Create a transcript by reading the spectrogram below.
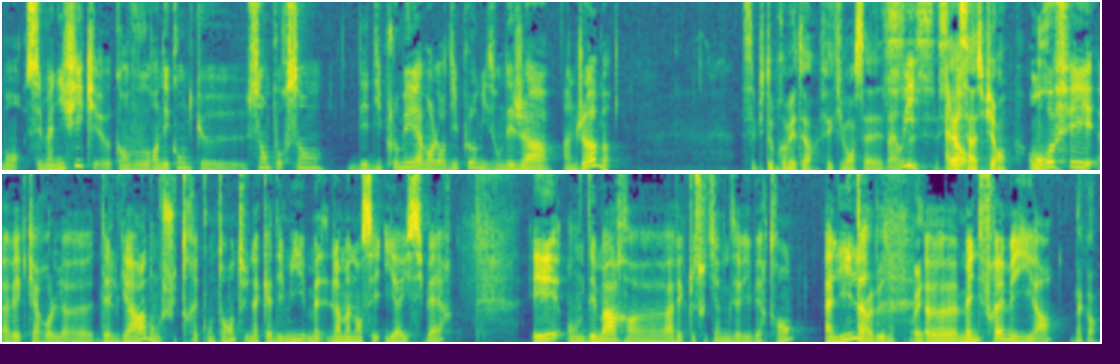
Bon, c'est magnifique. Quand vous vous rendez compte que 100% des diplômés, avant leur diplôme, ils ont déjà un job, C'est plutôt prometteur. Effectivement, c'est Bah oui. assez inspirant. on refait avec Carole euh, Delga, donc je suis très contente, une académie. Là maintenant, c'est IA et Cyber. Et on démarre euh, avec le soutien de Xavier Bertrand à Lille, Ah, Lille Oui, euh, mainframe et IA. d'accord.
